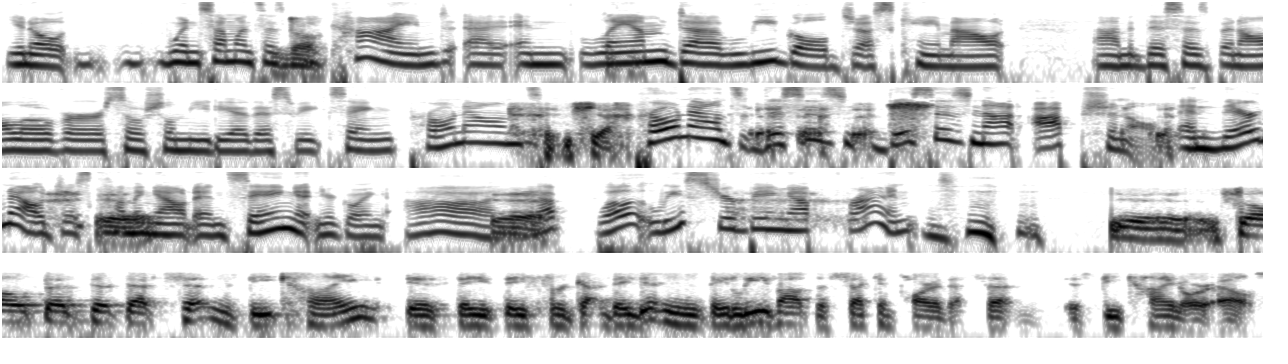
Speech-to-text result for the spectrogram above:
You know, when someone says No. be kind, uh, and Lambda Legal just came out. Um, this has been all over social media this week, saying pronouns. Yeah. Pronouns. This is this is not optional, and they're now just coming out and saying it, and you're going, ah, Yeah. yep. Well, at least you're being upfront. Yeah. So the, the, that sentence, "Be kind," is they they forgot they didn't they leave out the second part of that sentence. Is "Be kind or else."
